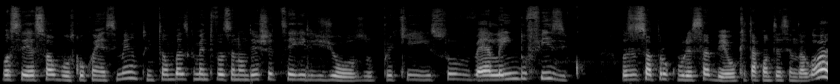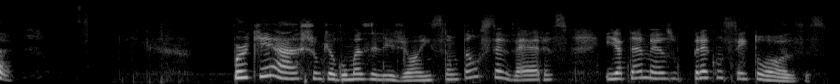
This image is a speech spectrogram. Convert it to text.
você só busca o conhecimento. Então, basicamente, você não deixa de ser religioso, porque isso é além do físico. Você só procura saber o que está acontecendo agora. Por que acham que algumas religiões são tão severas e até mesmo preconceituosas?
